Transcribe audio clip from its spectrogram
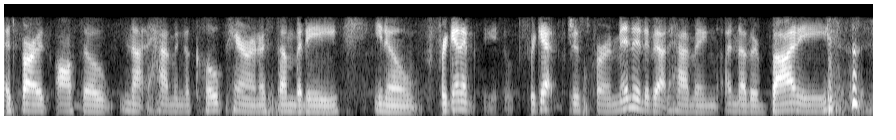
as far as also not having a co-parent or somebody, you know, forget forget just for a minute about having another body,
